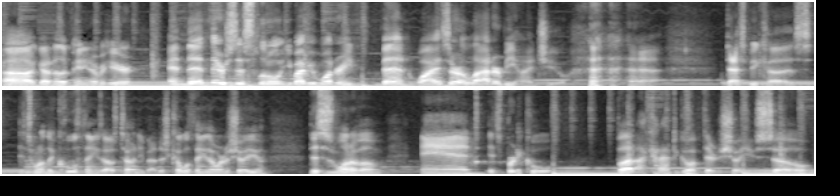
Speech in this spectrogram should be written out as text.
Uh, got another painting over here. And then there's this little, you might be wondering, Ben, why is there a ladder behind you? That's because it's one of the cool things I was telling you about. There's a couple things I want to show you. This is one of them, and it's pretty cool, but I kind of have to go up there to show you. So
